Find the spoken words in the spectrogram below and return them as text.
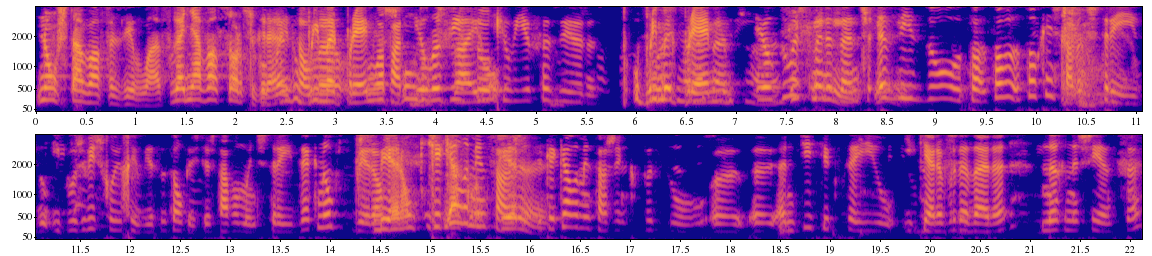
não estava a fazer bluff, ganhava a sorte Desculpem, grande, o primeiro uma- prémio, uma o parte. segundo, Ele avisou que o ia fazer. o primeiro prémio. antes, não é? Ele duas Sim, semanas sim, antes sim. avisou, só, só, só quem estava distraído, e pelos vistos Rui Rio e a Associação Cristã estavam muito distraídos, é que não perceberam, Perceberam que que, aquela mensagem, que aquela mensagem que passou, uh, uh, a notícia que saiu e que era verdadeira na Renascença,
